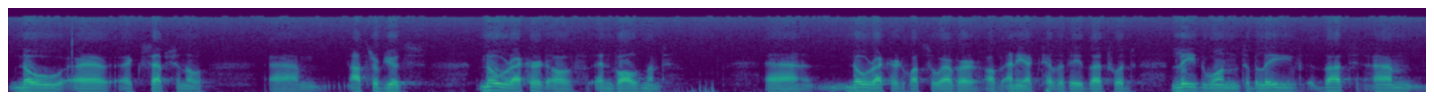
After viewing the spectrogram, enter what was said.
no uh, exceptional um, attributes, no record of involvement, uh, no record whatsoever of any activity that would lead one to believe that um,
